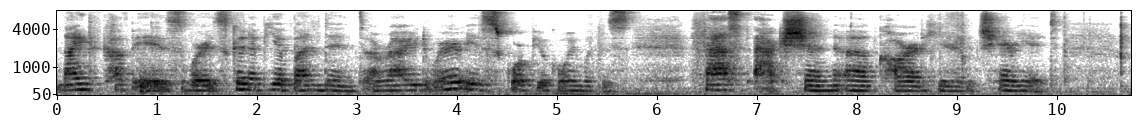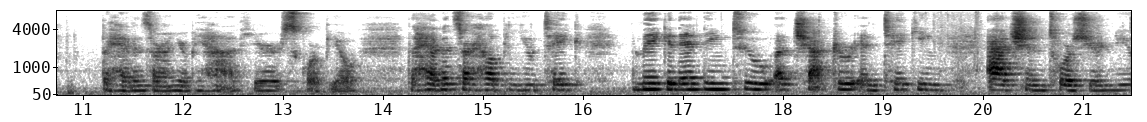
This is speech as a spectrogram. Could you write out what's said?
ninth cup is, where it's going to be abundant, all right? Where is Scorpio going with this fast action uh, card here, the chariot. The heavens are on your behalf here, Scorpio. The heavens are helping you take, make an ending to a chapter and taking action towards your new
